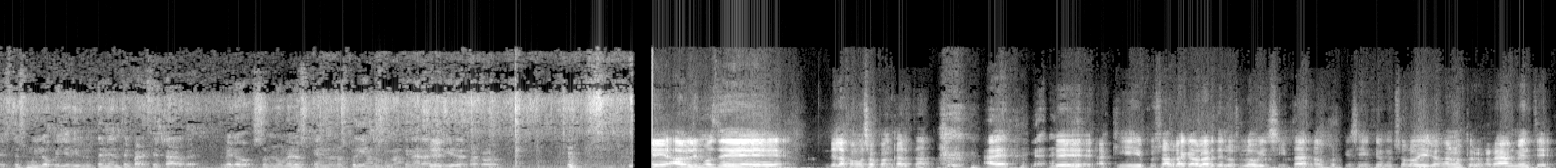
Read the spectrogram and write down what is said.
Esto es muy loco y evidentemente parece tarde, pero son números que no nos podíamos imaginar a Sí, sí. Eh, hablemos de, de la famosa pancarta. A ver, De, aquí pues habrá que hablar de los lobbies y tal, ¿no? Porque se dice mucho lobby vegano, pero realmente,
